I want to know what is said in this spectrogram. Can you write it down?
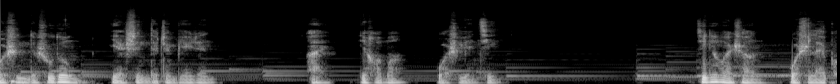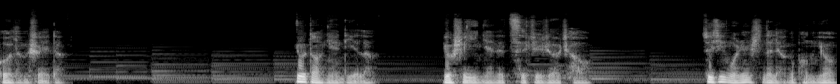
我是你的树洞，也是你的枕边人。嗨，你好吗？我是袁静。今天晚上我是来泼冷水的。又到年底了，又是一年的辞职热潮。最近我认识的两个朋友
